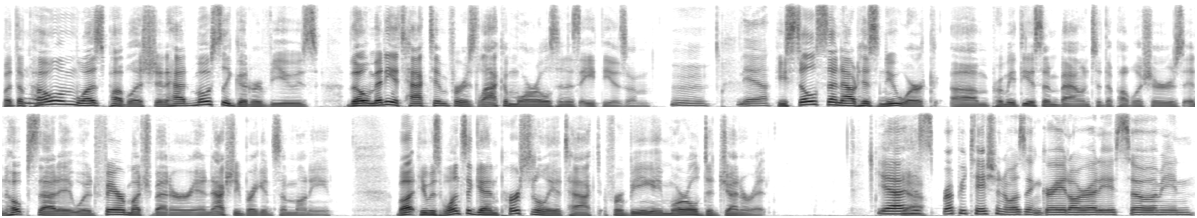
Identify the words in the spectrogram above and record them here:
But the poem was published and had mostly good reviews, though many attacked him for his lack of morals and his atheism. Hmm. Yeah. He still sent out his new work, um, Prometheus Unbound, to the publishers in hopes that it would fare much better and actually bring in some money. But he was once again personally attacked for being a moral degenerate. Yeah, Yeah. his reputation wasn't great already. So, I mean,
